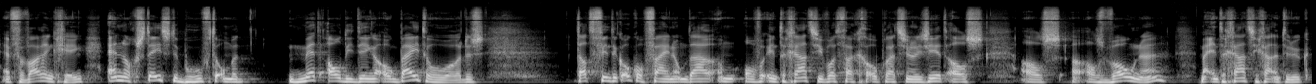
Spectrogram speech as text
en verwarring ging. En nog steeds de behoefte om het met al die dingen ook bij te horen. Dus dat vind ik ook wel fijn om daar om, over integratie wordt vaak geoperationaliseerd als, als, als wonen. Maar integratie gaat natuurlijk,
